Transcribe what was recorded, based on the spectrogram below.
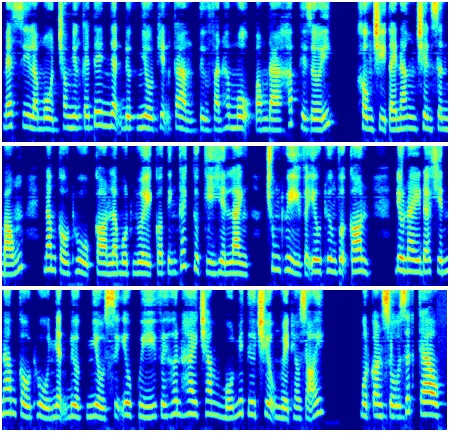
Messi là một trong những cái tên nhận được nhiều thiện cảm từ fan hâm mộ bóng đá khắp thế giới. Không chỉ tài năng trên sân bóng, nam cầu thủ còn là một người có tính cách cực kỳ hiền lành, trung thủy và yêu thương vợ con. Điều này đã khiến nam cầu thủ nhận được nhiều sự yêu quý với hơn 244 triệu người theo dõi. Một con số rất cao.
